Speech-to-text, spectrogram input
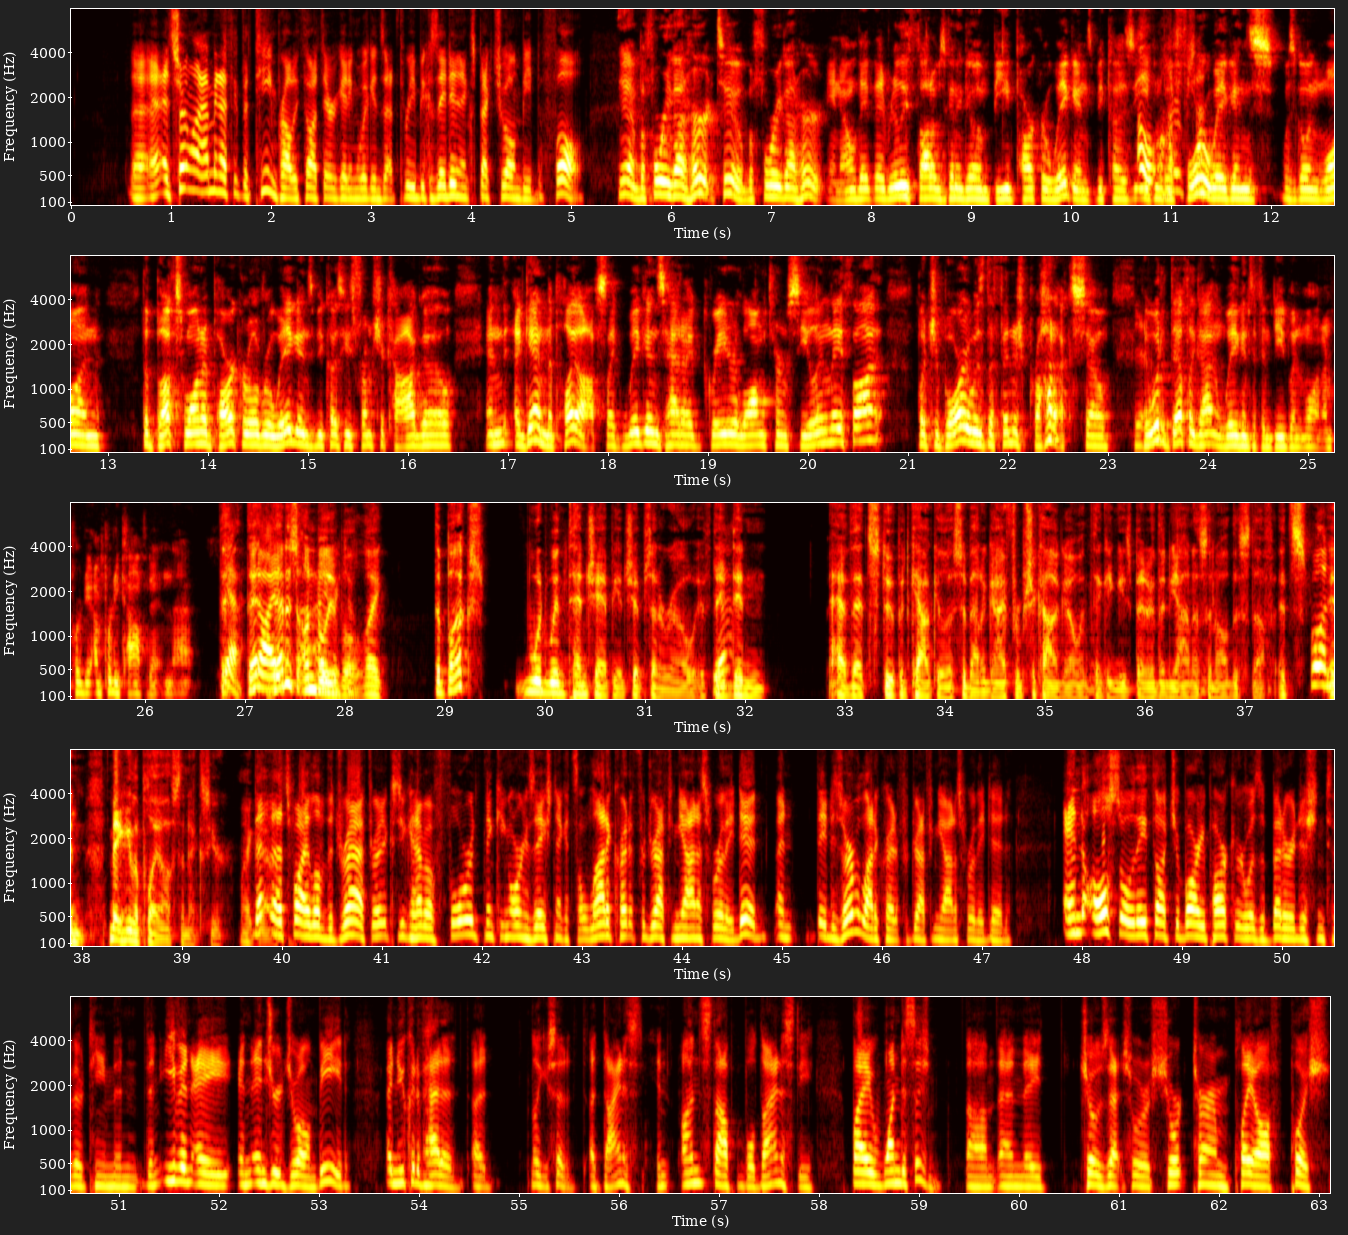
Uh, and certainly, I mean, I think the team probably thought they were getting Wiggins at three because they didn't expect Joel Embiid to fall. Yeah, before he got hurt too. Before he got hurt, you know, they, they really thought it was going to go Embiid Parker, Wiggins because oh, even 100%. before Wiggins was going one, the Bucks wanted Parker over Wiggins because he's from Chicago. And again, the playoffs, like Wiggins had a greater long term ceiling, they thought, but Jabari was the finished product. So yeah. they would have definitely gotten Wiggins if Embiid went one. I'm pretty I'm pretty confident in that. that yeah, that, no, that I, is unbelievable. Like the Bucks would win ten championships in a row if they yeah. didn't have that stupid calculus about a guy from Chicago and thinking he's better than Giannis and all this stuff. It's well, and making the playoffs the next year. That, that's why I love the draft, right? Because you can have a forward-thinking organization that gets a lot of credit for drafting Giannis where they did, and they deserve a lot of credit for drafting Giannis where they did. And also, they thought Jabari Parker was a better addition to their team than than even a an injured Joel Embiid. And you could have had a, a like you said, a, a dynasty, an unstoppable dynasty by one decision. Um, and they chose that sort of short term playoff push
